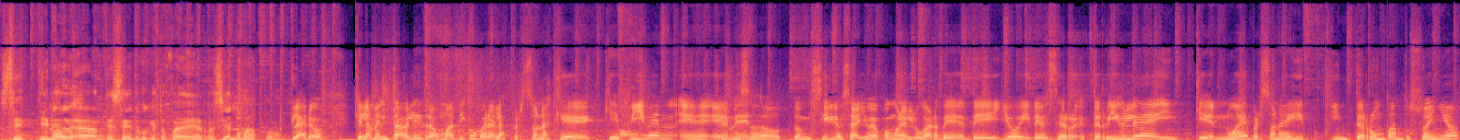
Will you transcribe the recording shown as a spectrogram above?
¿Se tiene al- antecedente? Porque esto fue recién nomás, po. Claro, qué lamentable y traumático para las personas que, que viven en, esos domicilios. O sea, yo me pongo en el lugar de, de ellos y debe ser terrible y que nueve personas interrumpan tu sueño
